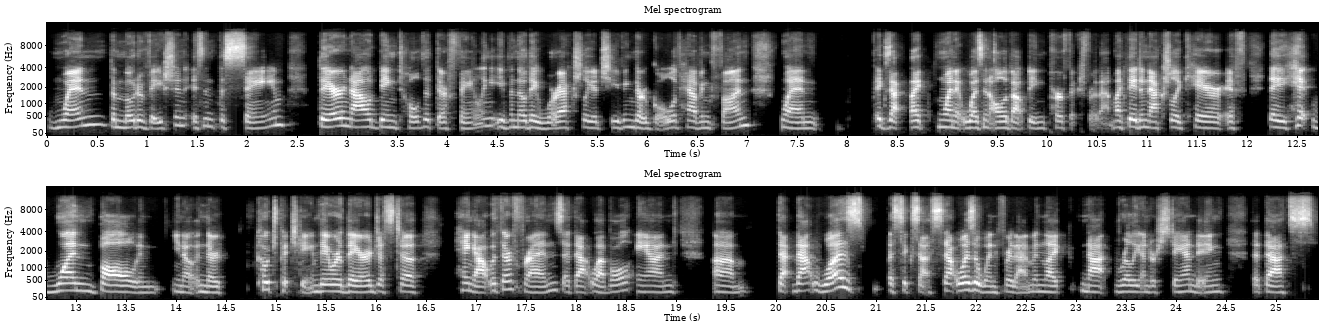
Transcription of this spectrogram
when the motivation isn't the same they're now being told that they're failing even though they were actually achieving their goal of having fun when exact like when it wasn't all about being perfect for them. Like they didn't actually care if they hit one ball in you know in their coach pitch game. They were there just to hang out with their friends at that level. And um, that that was a success. That was a win for them. And like not really understanding that that's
